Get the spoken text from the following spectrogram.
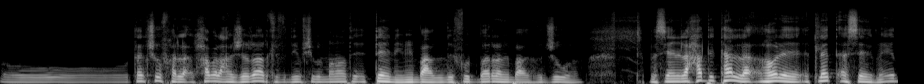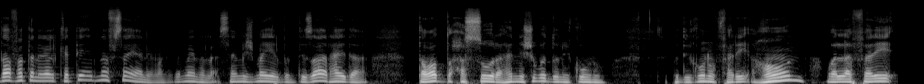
وتنشوف هلأ الحبل على الجرار كيف بده يمشي بالمناطق الثانية مين بعد بده يفوت برا مين بعد يفوت جوا. بس يعني لحد هلأ هول ثلاث أسامي إضافة إلى الكتائب نفسها يعني كمان هلأ سامي جميل بانتظار هيدا توضح الصورة هن شو بدهم يكونوا؟ بده يكونوا فريق هون ولا فريق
